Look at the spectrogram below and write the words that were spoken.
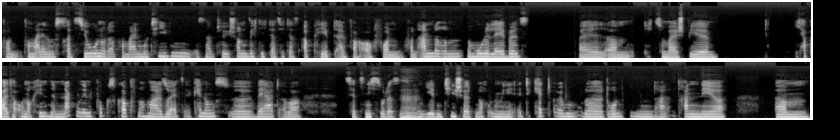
von, von meiner Illustration oder von meinen Motiven ist natürlich schon wichtig, dass sich das abhebt, einfach auch von, von anderen Modelabels, weil ähm, ich zum Beispiel, ich habe halt auch noch hinten im Nacken den Fuchskopf nochmal so als Erkennungswert, aber ist jetzt nicht so, dass ich mhm. in jedem T-Shirt noch irgendwie ein Etikett drunten dran, dran nähe. Ähm,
